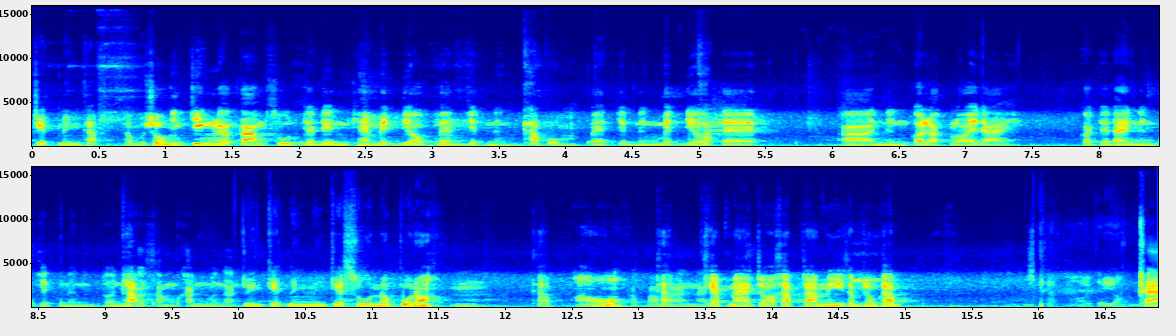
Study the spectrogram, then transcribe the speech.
เจ็ดหนึ่งครับท่านผู้ชม จริง ๆ แล้วตามสูตรจะเด่นแค่เม็ดเดียวแปดเจ็ดหนึ่งครับผมแปดเจ็ดหนึ่งเม็ดเดียวครับแต่อ่าหนึ่งก็หลักร้อยได้ ก็จะได้หนึ่งเจ็ดหนึ่งตัวนี้ครับ ก็สำคัญเหมือนกันหนึ่งเจ็ดหนึ่งหนึ่งเจ็ดศูนย์นาะปูเนาะอืม ครับเอาครับประครับมาณนั้น แคปหน้าจอครับตามนี้ท่านผู้ชมครับครับเอา จะลองค่ะ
